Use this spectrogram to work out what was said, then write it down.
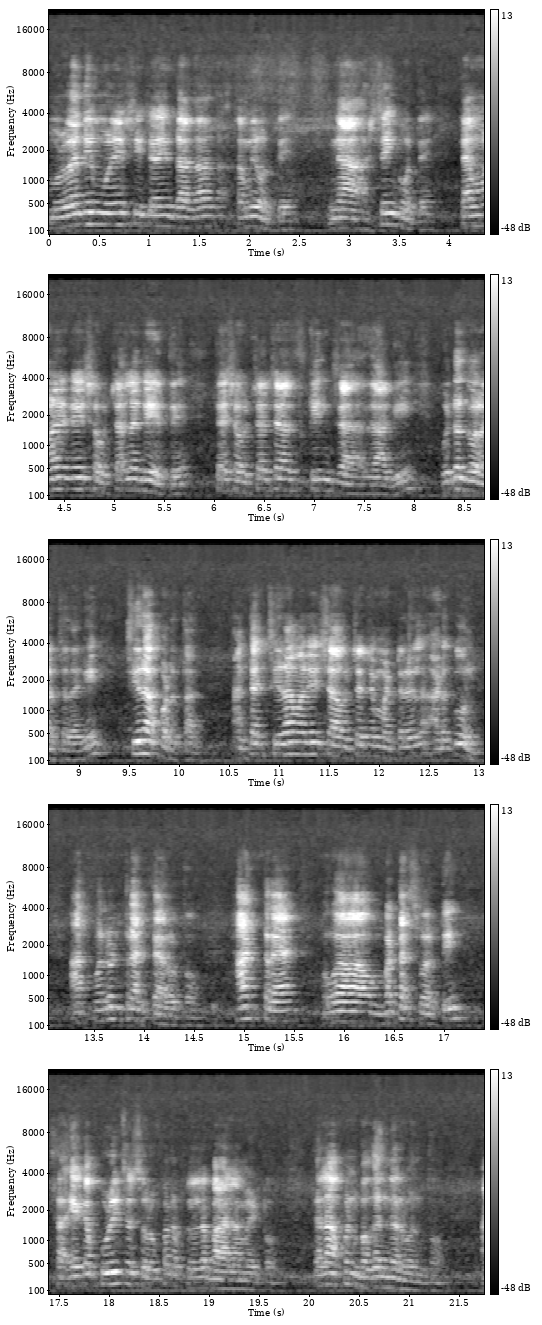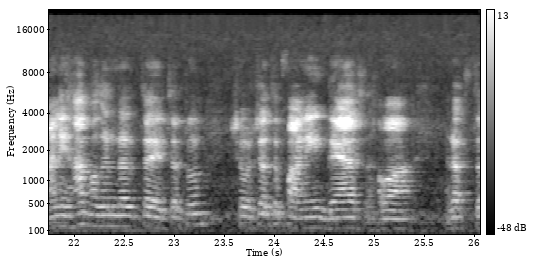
मुळव्याधीमुळे शिकायची जागा कमी होते स्ट्रिंक होते. त्यामुळे जे शौचालय जे येते त्या शौचाच्या स्किनच्या जागी गुदद्वाराच्या जागी चिरा पडतात. आणि त्या चिरामध्ये शौचाचे मटेरियल अडकून आतमधून ट्रॅक तयार होतो. हा ट्रॅक बटक्सवरती एका पुळीच्या स्वरूपात आपल्याला पाहायला मिळतो. त्याला आपण भगंदर म्हणतो. आणि हा भगंदरचा याच्यातून शौचाचं पाणी गॅस हवा रक्त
